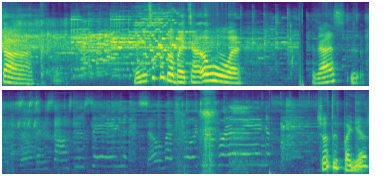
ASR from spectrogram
Так. Мені це подобається. О. Зараз. Що ти поєш?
